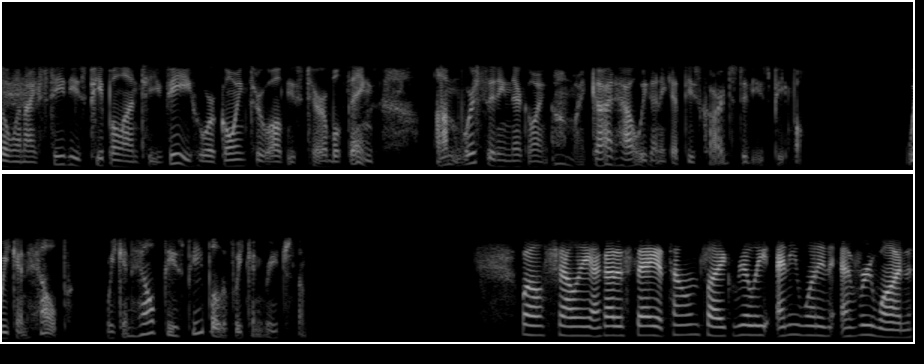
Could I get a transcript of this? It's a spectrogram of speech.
So when I see these people on TV who are going through all these terrible things, um, we're sitting there going, "Oh my God, how are we going to get these cards to these people?" We can help. We can help these people if we can reach them. Well, Shelley, I got to say, it sounds like really anyone and everyone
